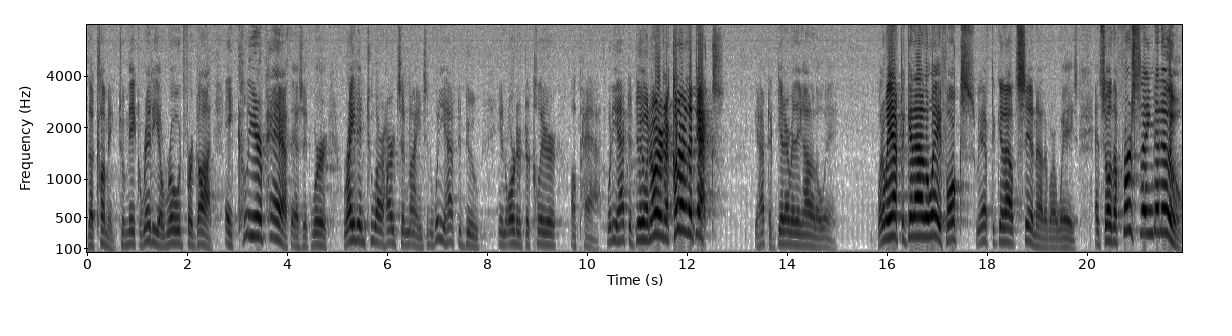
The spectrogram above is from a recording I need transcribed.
the coming, to make ready a road for God, a clear path, as it were, right into our hearts and minds. And what do you have to do in order to clear a path? What do you have to do in order to clear the decks? You have to get everything out of the way. What do we have to get out of the way, folks? We have to get out sin out of our ways. And so the first thing to do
